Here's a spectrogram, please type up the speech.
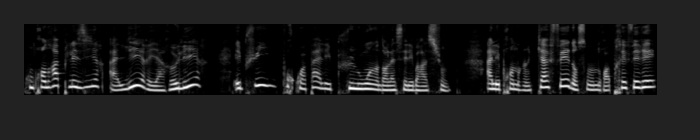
qu'on prendra plaisir à lire et à relire, et puis pourquoi pas aller plus loin dans la célébration aller prendre un café dans son endroit préféré,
